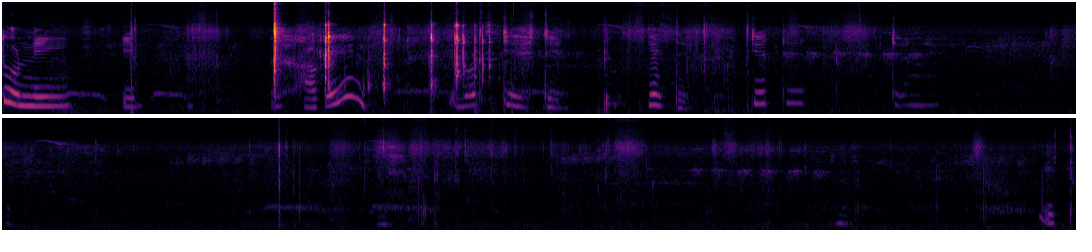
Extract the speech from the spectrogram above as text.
তো নেই এ- হাগেই না এবার কেটে কেটে কেটে টেনে একটু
